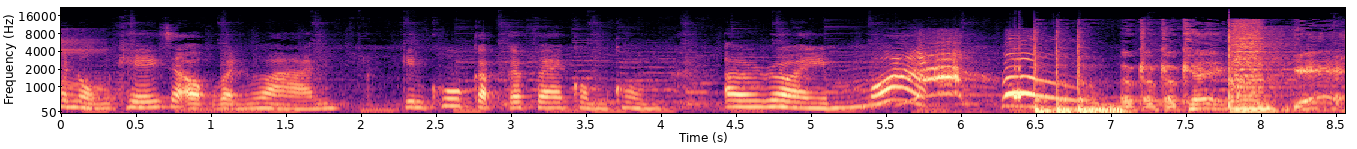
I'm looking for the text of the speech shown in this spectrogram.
ขนมเค้กจะออกหวานๆ กินคู่กับกาแฟขมๆ อร่อยมาก Okay. okay. Yeah.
